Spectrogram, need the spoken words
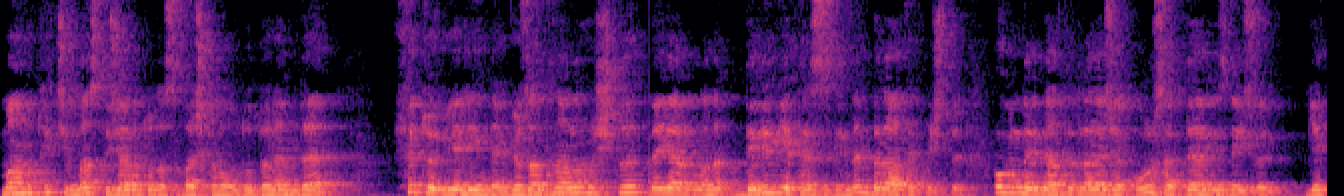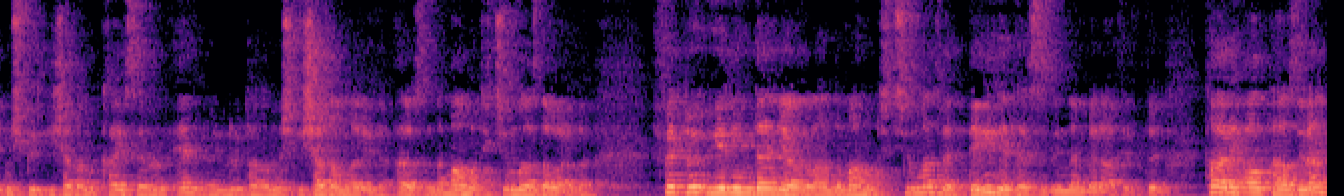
Mahmut Hiç Yılmaz Ticaret Odası Başkanı olduğu dönemde FETÖ üyeliğinden gözaltına alınmıştı ve yargılanıp delil yetersizliğinden beraat etmişti. O günleri bir hatırlayacak olursak değerli izleyiciler 71 iş adamı Kayseri'nin en ünlü tanınmış iş adamlarıydı. Arasında Mahmut Hiç Yılmaz da vardı. FETÖ üyeliğinden yargılandı Mahmut Hiç Yılmaz ve delil yetersizliğinden beraat etti. Tarih 6 Haziran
